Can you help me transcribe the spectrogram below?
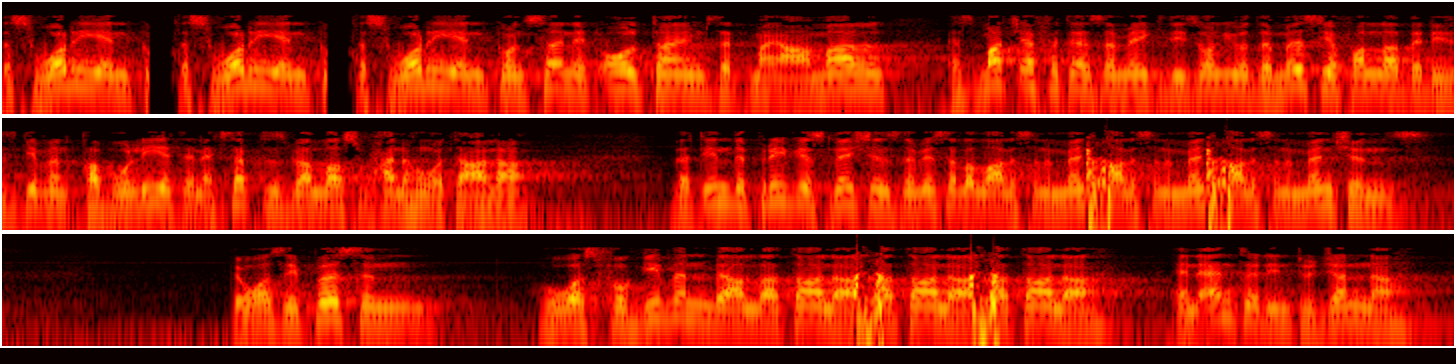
this worry and, this worry and, this worry and concern at all times that my amal, as much effort as I make, it is only with the mercy of Allah that it is given qabuliyat and acceptance by Allah subhanahu wa ta'ala. That in the previous nations, Nabi sallallahu mentions, there was a person who was forgiven by Allah ta'ala, Allah ta'ala, Allah ta'ala, and entered into Jannah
